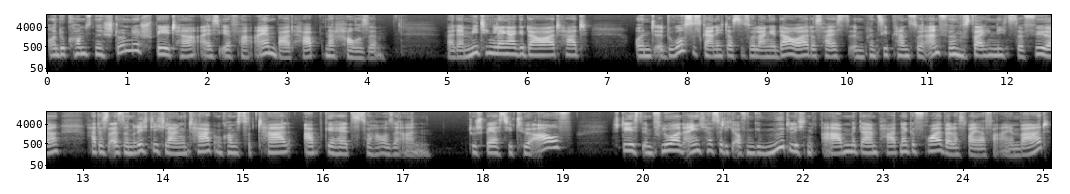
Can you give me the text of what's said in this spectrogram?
und du kommst eine Stunde später, als ihr vereinbart habt, nach Hause, weil dein Meeting länger gedauert hat und äh, du wusstest gar nicht, dass es so lange dauert. Das heißt, im Prinzip kannst du in Anführungszeichen nichts dafür, hattest also einen richtig langen Tag und kommst total abgehetzt zu Hause an. Du sperrst die Tür auf, stehst im Flur und eigentlich hast du dich auf einen gemütlichen Abend mit deinem Partner gefreut, weil das war ja vereinbart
